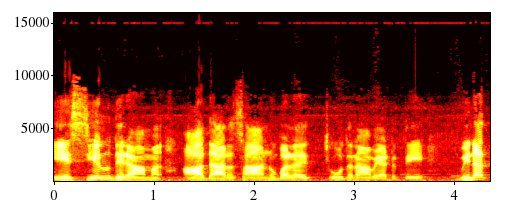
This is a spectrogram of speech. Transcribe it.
ඒ සියලු දෙනාම ආධාර සහ අනුබල චෝදනාව යටතේ වෙනත්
